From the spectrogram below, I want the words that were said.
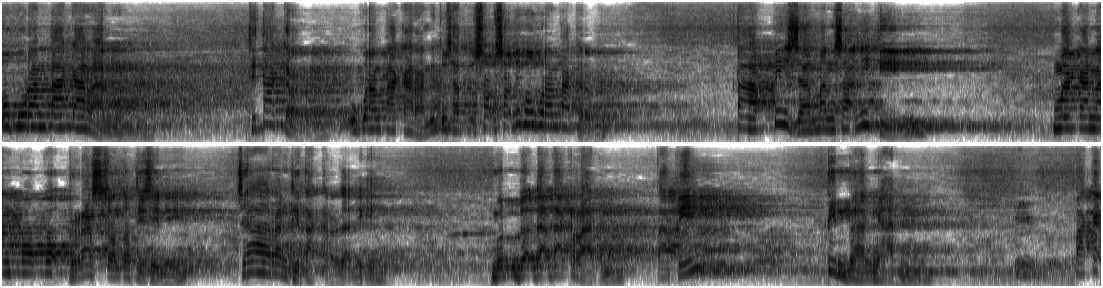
ukuran takaran. Ditaker ukuran takaran itu satu sok sok itu ukuran taker. Tapi zaman saat niki makanan pokok beras contoh di sini jarang ditaker niki tidak takeran tapi timbangan. Pakai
